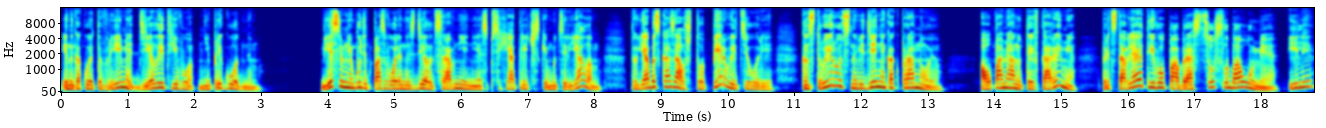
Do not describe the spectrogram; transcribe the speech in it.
и на какое-то время делает его непригодным. Если мне будет позволено сделать сравнение с психиатрическим материалом, то я бы сказал, что первые теории — конструируют сновидение как паранойю, а упомянутые вторыми представляют его по образцу слабоумия или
